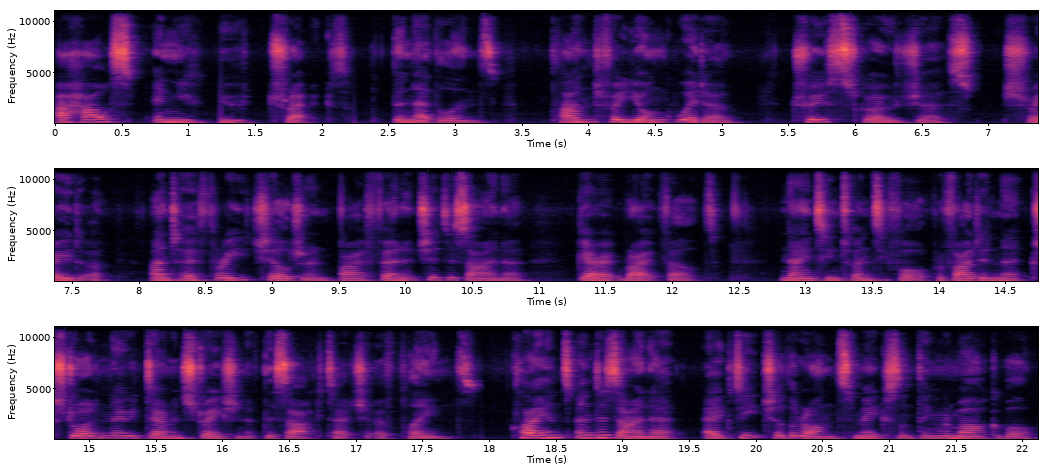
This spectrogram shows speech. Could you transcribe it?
A house in Utrecht, the Netherlands, planned for young widow Truus Schröder Schrader and her three children by furniture designer Gerrit Rietveld, 1924, provided an extraordinary demonstration of this architecture of planes. Client and designer egged each other on to make something remarkable,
